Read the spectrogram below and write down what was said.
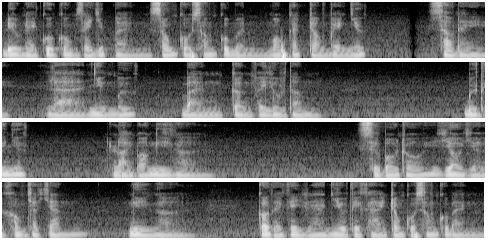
Điều này cuối cùng sẽ giúp bạn sống cuộc sống của mình một cách trọn vẹn nhất. Sau đây là những bước bạn cần phải lưu tâm. Bước thứ nhất, loại bỏ nghi ngờ. Sự bối rối, do dự không chắc chắn, nghi ngờ có thể gây ra nhiều thiệt hại trong cuộc sống của bạn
